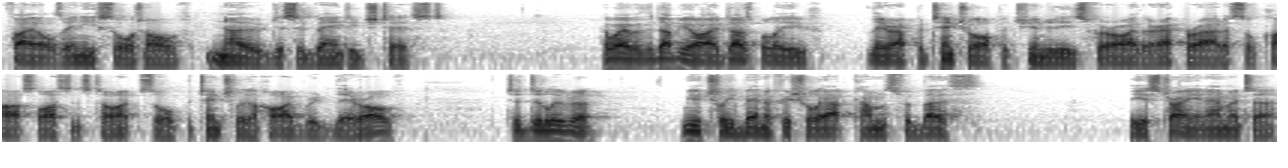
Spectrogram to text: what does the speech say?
fails any sort of no disadvantage test. However, the WIA does believe there are potential opportunities for either apparatus or class license types, or potentially a hybrid thereof, to deliver mutually beneficial outcomes for both the Australian amateur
